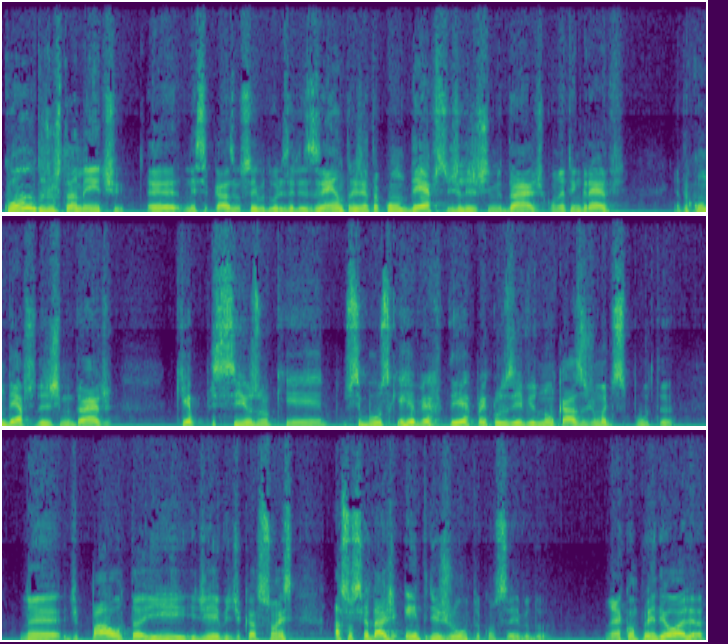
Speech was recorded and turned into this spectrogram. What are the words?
Quando justamente, é, nesse caso, os servidores eles entram, eles entram com um déficit de legitimidade, quando entram em greve, entram com um déficit de legitimidade, que é preciso que se busque reverter para, inclusive, no caso de uma disputa né, de pauta aí e de reivindicações, a sociedade entre junto com o servidor. Né? Compreender, olha,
